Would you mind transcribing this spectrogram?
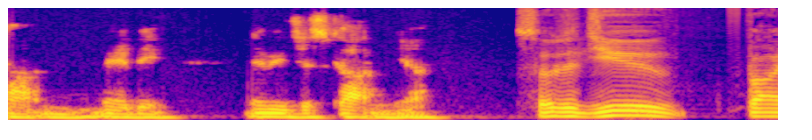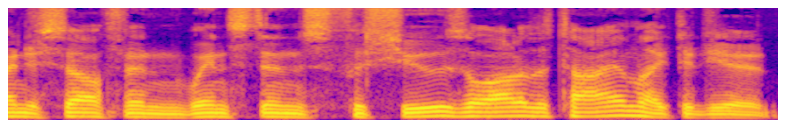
cotton. Maybe, maybe just cotton. Yeah. So did you find yourself in Winston's shoes a lot of the time? Like, did you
